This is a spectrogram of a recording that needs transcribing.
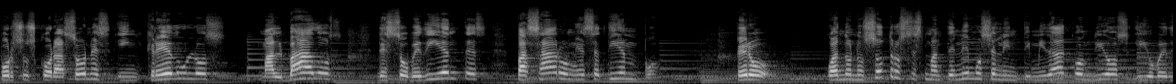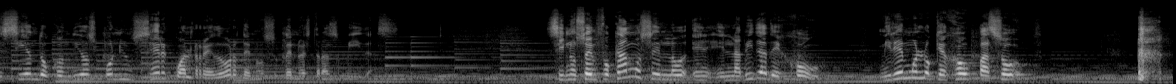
por sus corazones incrédulos, malvados, desobedientes, pasaron ese tiempo. Pero cuando nosotros mantenemos en la intimidad con Dios y obedeciendo con Dios, pone un cerco alrededor de, nuestras vidas. Si nos enfocamos en, en la vida de Job, miremos lo que Job pasó.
